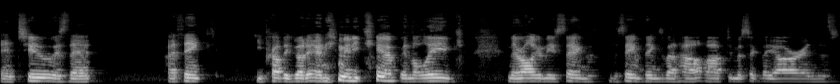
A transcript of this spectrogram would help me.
and two is that I think you probably go to any mini camp in the league, and they're all going to be saying the same things about how optimistic they are, and this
